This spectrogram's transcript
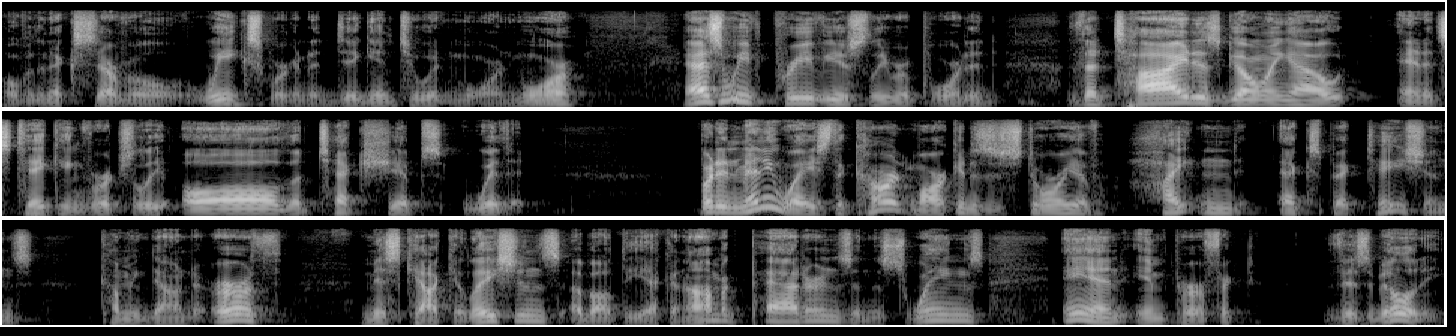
over the next several weeks, we're going to dig into it more and more. As we've previously reported, the tide is going out and it's taking virtually all the tech ships with it. But in many ways, the current market is a story of heightened expectations coming down to earth, miscalculations about the economic patterns and the swings, and imperfect visibility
